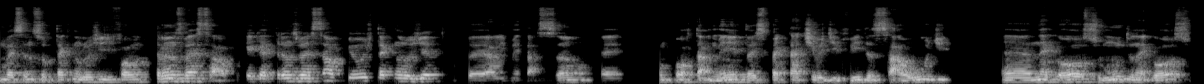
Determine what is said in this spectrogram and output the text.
conversando sobre tecnologia de forma transversal. Por que é transversal? Porque hoje tecnologia é tudo: é alimentação, é comportamento, é expectativa de vida, saúde, é, negócio, muito negócio,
